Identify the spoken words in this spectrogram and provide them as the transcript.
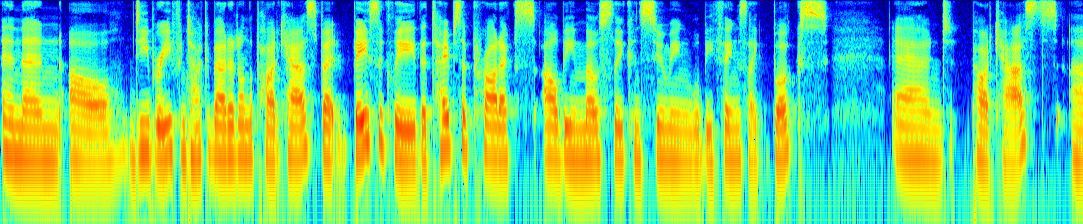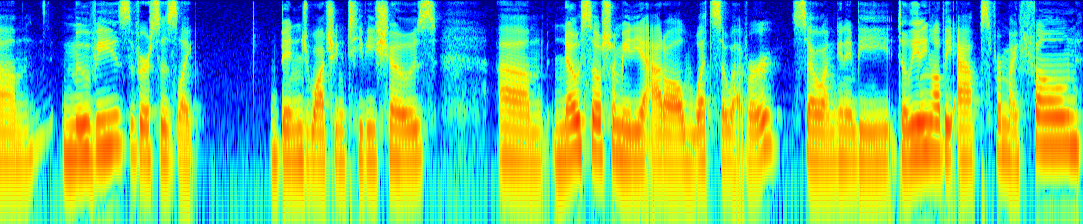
and then I'll debrief and talk about it on the podcast. But basically, the types of products I'll be mostly consuming will be things like books and podcasts, um, movies versus like binge watching TV shows. Um, no social media at all whatsoever. So I'm going to be deleting all the apps from my phone.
